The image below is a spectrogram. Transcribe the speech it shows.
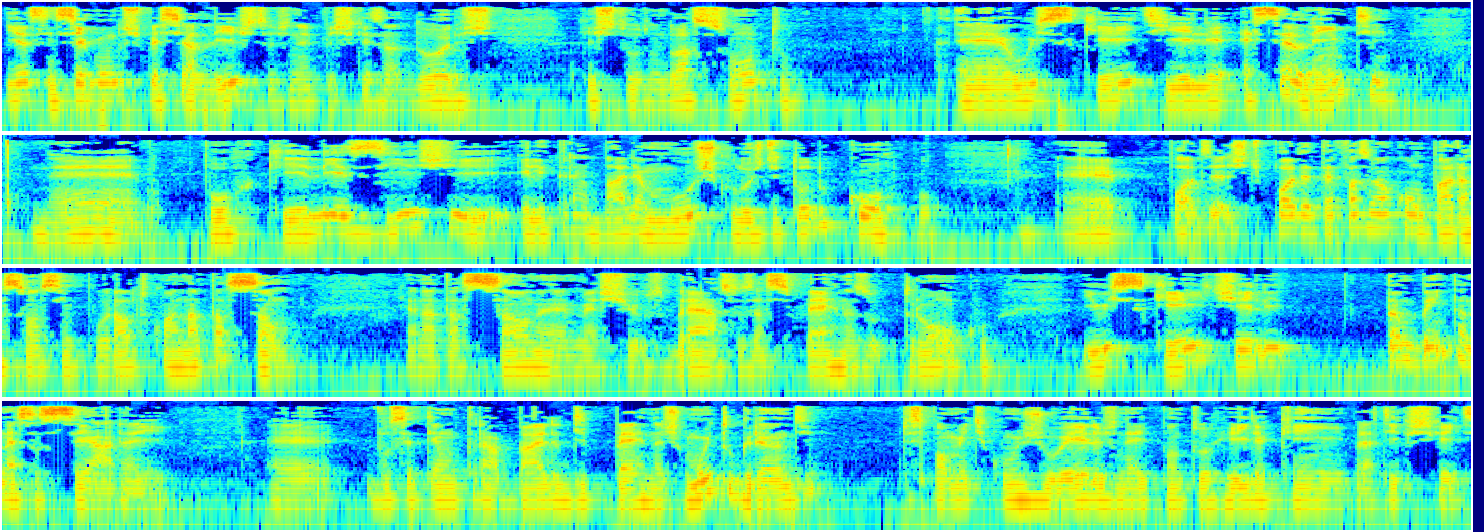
e assim, segundo especialistas, né, pesquisadores que estudam do assunto, é, o skate ele é excelente, né, porque ele exige, ele trabalha músculos de todo o corpo. É, pode, a gente pode até fazer uma comparação assim por alto com a natação. Que a natação né, mexe os braços, as pernas, o tronco, e o skate ele também está nessa seara aí. É, você tem um trabalho de pernas muito grande, principalmente com os joelhos né, e panturrilha, quem pratica skate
